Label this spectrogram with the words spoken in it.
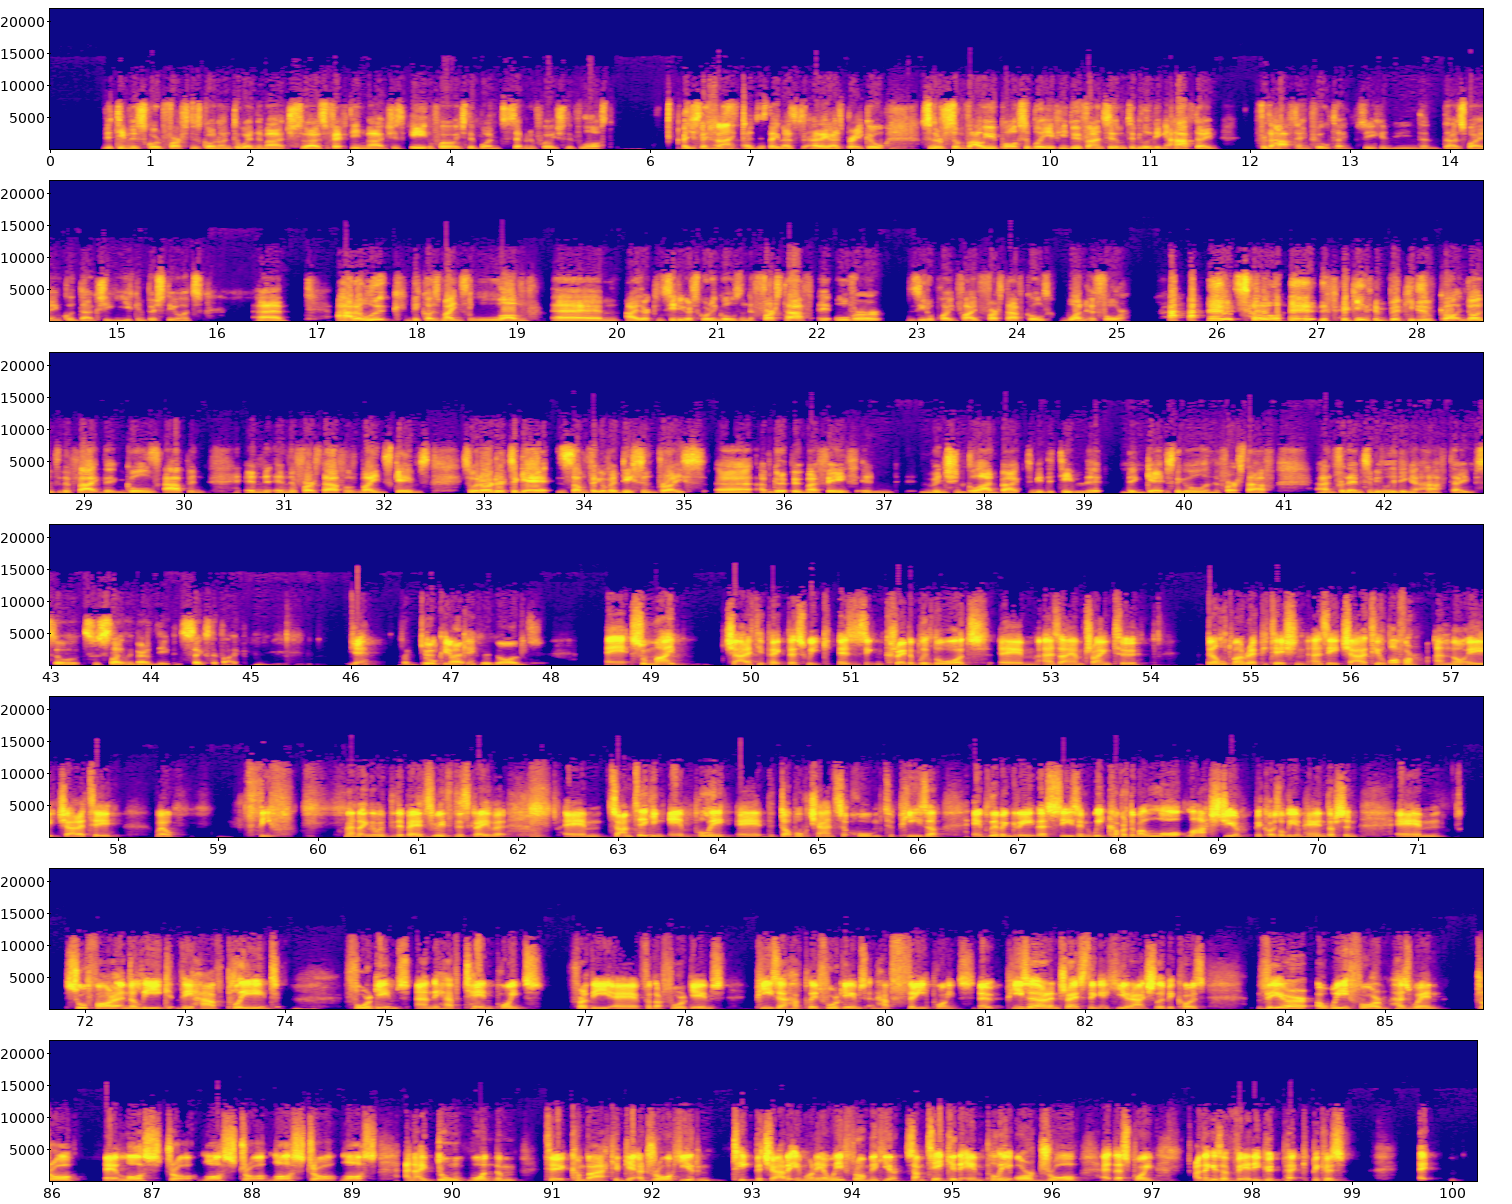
the team that scored first has gone on to win the match. So that's 15 matches, eight of which they've won, seven of which they've lost. I just think that's, I just think that's I think that's pretty cool. So there's some value possibly if you do fancy them to be leading at halftime for the halftime full time. So you can that's why I include that because you, you can boost the odds. Uh, I had a look because Mainz love um, either conceding or scoring goals in the first half uh, over 0.5 first half goals, one to four. so the bookie, the bookies have cottoned on to the fact that goals happen in in the first half of Mainz games. So in order to get something of a decent price, uh, I'm going to put my faith in München Gladbach to be the team that, that gets the goal in the first half, and for them to be leading at half time. So it's slightly better than even six to five. Yeah, good okay, pick, okay. Good odds. Uh, so my charity pick this week is incredibly low odds, um, as I am trying to build my reputation as a charity lover and not a charity, well, thief. I think that would be the best way to describe it. Um, so I'm taking Empoli, uh, the double chance at home to Pisa. Empoli have been great this season. We covered them a lot last year because of Liam Henderson. Um, so far in the league, they have played four games and they have 10 points for the uh, for their four games. Pisa have played four games and have three points. Now, Pisa are interesting here actually because their away form has went draw, uh, loss, draw, loss, draw, loss, draw, loss, and I don't want them to come back and get a draw here and take the charity money away from me here. So I'm taking Empoli or draw at this point. I think it's a very good pick because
